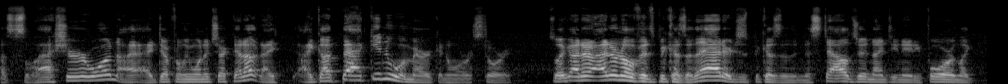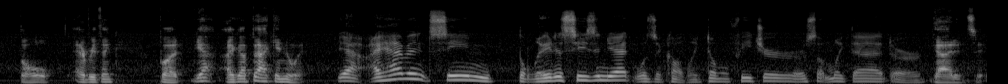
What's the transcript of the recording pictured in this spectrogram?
a slasher one i, I definitely want to check that out and I, I got back into american horror story so like I don't, I don't know if it's because of that or just because of the nostalgia 1984 and like the whole everything but yeah i got back into it Yeah, I haven't seen the latest season yet. Was it called like double feature or something like that? Or yeah i didn't see it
